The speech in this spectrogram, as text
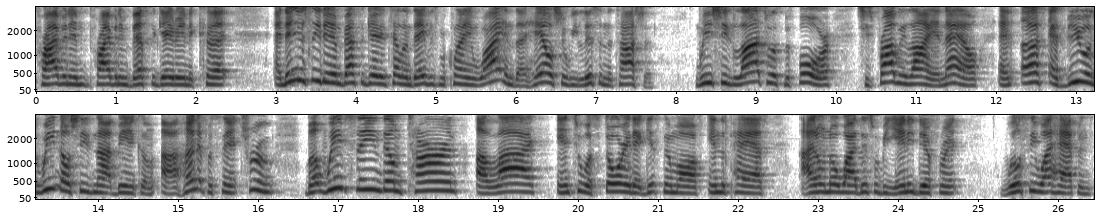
private and private investigator in the cut. And then you see the investigator telling Davis MacLean, why in the hell should we listen to Tasha? We, she's lied to us before. She's probably lying now. And us as viewers, we know she's not being 100% true, but we've seen them turn a lie into a story that gets them off in the past. I don't know why this would be any different. We'll see what happens.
